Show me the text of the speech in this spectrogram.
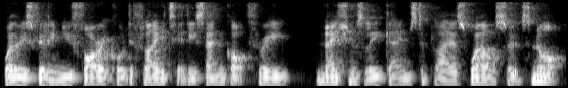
whether he's feeling euphoric or deflated, he's then got three Nations League games to play as well. So it's not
